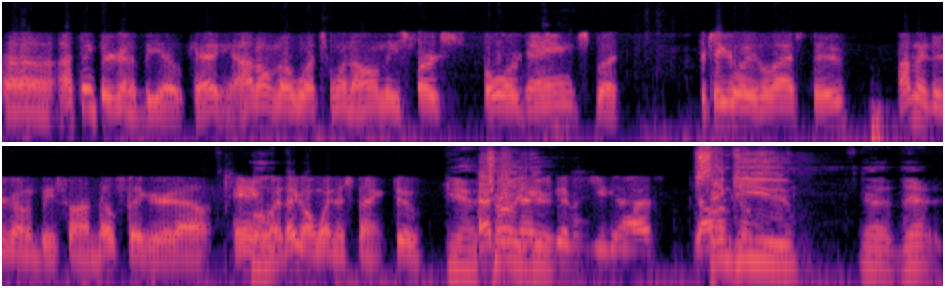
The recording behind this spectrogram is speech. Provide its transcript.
uh, I think they're going to be okay. I don't know what's went on these first four games, but particularly the last two, I think they're going to be fine. They'll figure it out. Anyway, Well- they're going to win this thing too. Yeah, Happy Charlie. Thanksgiving, you guys. Y'all Same to you. Uh, that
